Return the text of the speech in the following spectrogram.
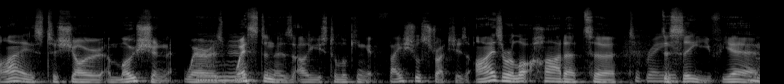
eyes to show emotion, whereas Westerners are used to looking at facial structures. Eyes are a lot harder to, To deceive, yeah.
